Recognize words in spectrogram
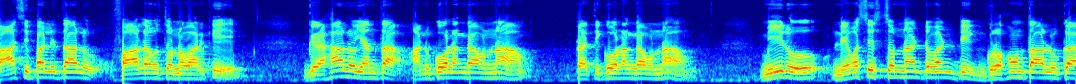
రాశి ఫలితాలు ఫాలో అవుతున్న వారికి గ్రహాలు ఎంత అనుకూలంగా ఉన్నా ప్రతికూలంగా ఉన్నా మీరు నివసిస్తున్నటువంటి గృహం తాలూకా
